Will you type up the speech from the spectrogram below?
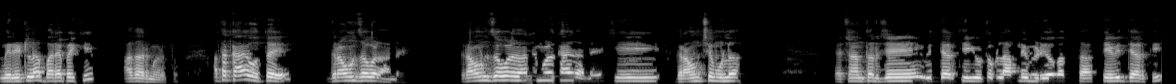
मेरिटला बऱ्यापैकी आधार मिळतो. आता काय होतंय ग्राउंड जवळ आलंय. ग्राउंड जवळ झाल्यामुळे काय झालंय की ग्राउंडचे मुलं त्याच्यानंतर जे विद्यार्थी युट्यूबला आपले व्हिडिओ बघतात ते विद्यार्थी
